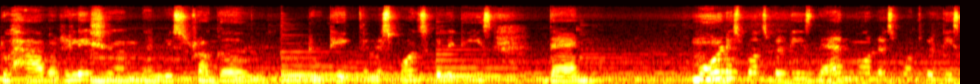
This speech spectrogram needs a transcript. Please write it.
to have a relation then we struggle to take the responsibilities then more responsibilities then more responsibilities.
